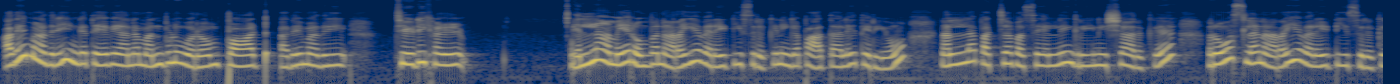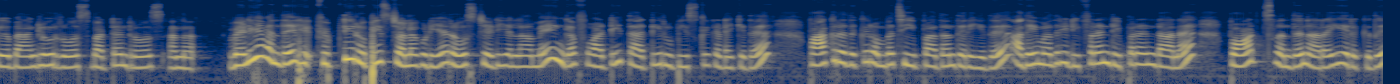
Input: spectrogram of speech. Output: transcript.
அதே மாதிரி இங்கே தேவையான மண்புழு உரம் பாட் அதே மாதிரி செடிகள் எல்லாமே ரொம்ப நிறைய வெரைட்டிஸ் இருக்குது நீங்கள் பார்த்தாலே தெரியும். நல்லா பச்சை பசேல்னு க்ரீனிஷாக இருக்குது ரோஸில் நிறைய வெரைட்டிஸ் இருக்குது பெங்களூர் ரோஸ் பட்டன் ரோஸ் அந்த வெளியே வந்து ஃபிஃப்டி ருபீஸ் சொல்லக்கூடிய ரோஸ் செடி எல்லாமே இங்கே ஃபார்ட்டி தேர்ட்டி ருபீஸ்க்கு கிடைக்குது. பார்க்குறதுக்கு ரொம்ப சீப்பாக தான் தெரியுது. அதே மாதிரி டிஃப்ரெண்ட் டிஃப்ரெண்ட்டான பாட்ஸ் வந்து நிறைய இருக்குது.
